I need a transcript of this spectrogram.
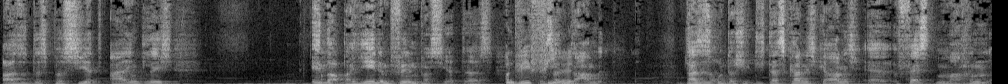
Also das passiert eigentlich immer, bei jedem Film passiert das. Und wie Das viel? damit, das ist unterschiedlich. Das kann ich gar nicht äh, festmachen,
